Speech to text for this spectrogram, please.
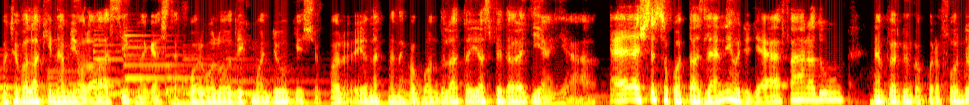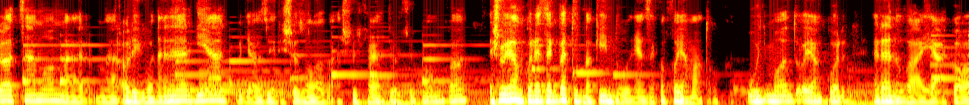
hogyha valaki nem jól alszik, meg este forgolódik mondjuk, és akkor jönnek-mennek a gondolatai, az például egy ilyen jel. E, este szokott az lenni, hogy ugye elfáradunk, nem pörgünk akkor a fordulatszámon, már, már alig van energiánk, ugye azért is az alvás, hogy feltöltsük magunkat. És olyankor ezek be tudnak indulni, ezek a folyamatok. Úgymond olyankor renoválják a,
